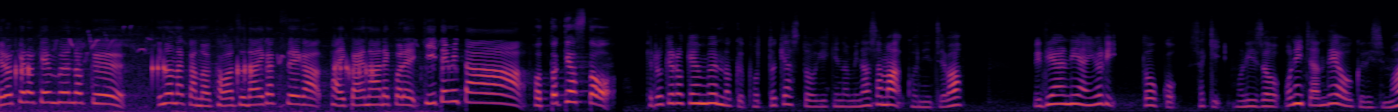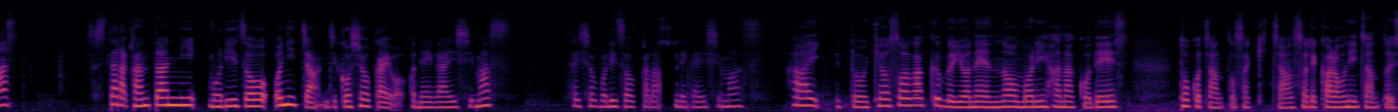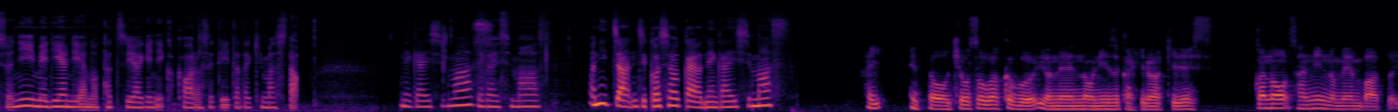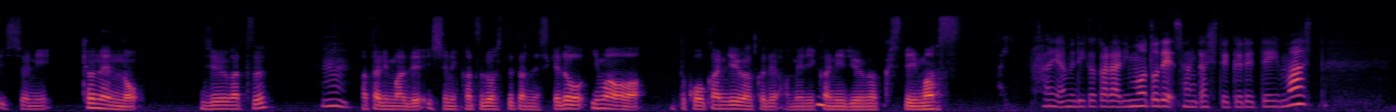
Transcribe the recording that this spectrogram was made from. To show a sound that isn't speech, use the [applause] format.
ケロケロ見聞録。井の中の河津大学生が大会のあれこれ聞いてみた。ポッドキャスト。ケロケロ見聞録ポッドキャストをお聞きの皆様こんにちは。メディアンリアンより東子、さき、森蔵、おにちゃんでお送りします。そしたら簡単に森蔵おにちゃん自己紹介をお願いします。最初森蔵からお願いします。はい、えっと競争学部4年の森花子です。とこちゃんとさきちゃん、それからお兄ちゃんと一緒にメディアンリアの立ち上げに関わらせていただきました。お願いしますお願いします。おにちゃん自己紹介お願いしますはい、えっと、競争学部4年の鬼塚弘明です。他の3人のメンバーと一緒に去年の10月うんあたりまで一緒に活動してたんですけど、今はえっと交換留学でアメリカに留学しています。はいアメリカからリモートで参加してくれています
